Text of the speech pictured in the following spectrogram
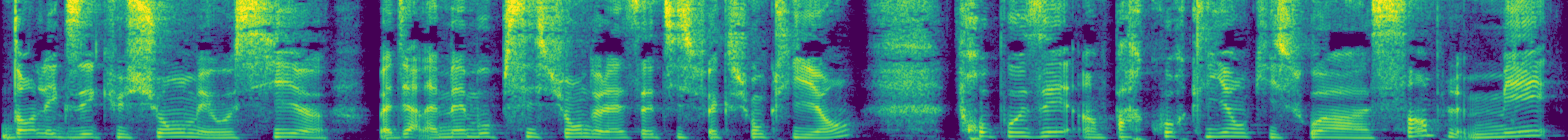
dans l'exécution, mais aussi, euh, on va dire, la même obsession de la satisfaction client. Proposer un parcours client qui soit simple, mais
